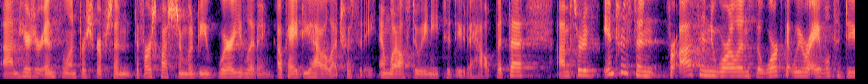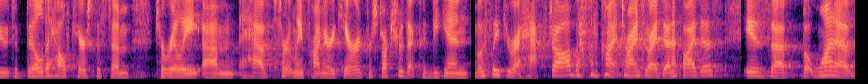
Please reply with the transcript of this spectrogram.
um, here's your insulin prescription. The first question would be, where are you living? Okay, do you have electricity? And what else do we need to do to help? But the um, sort of interest in, for us in New Orleans, the work that we were able to do to build a healthcare system to really um, have certainly a primary care infrastructure that could begin mostly through a hack job of trying to identify this is uh, but one of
